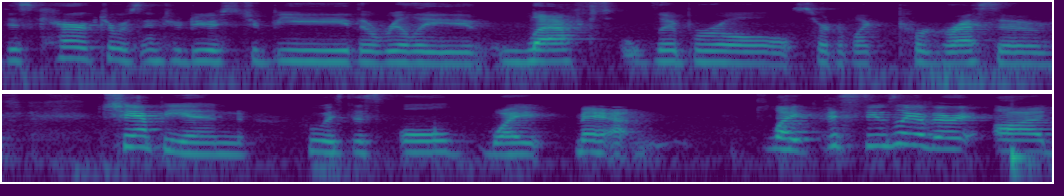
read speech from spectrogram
this character was introduced to be the really left, liberal, sort of like progressive champion who is this old white man. Like this seems like a very odd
